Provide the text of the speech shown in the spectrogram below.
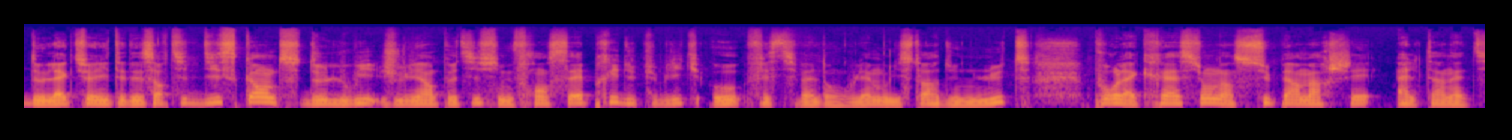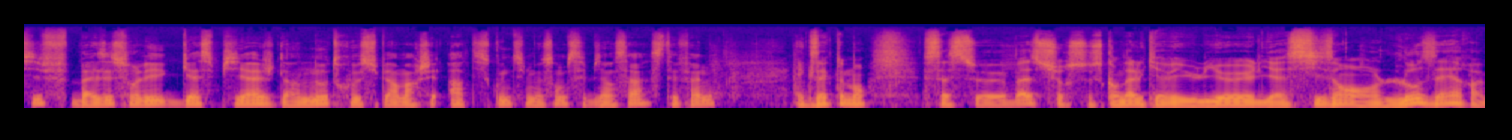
De l'actualité des sorties, Discount de Louis-Julien Petit, film français, prix du public au Festival d'Angoulême, où l'histoire d'une lutte pour la création d'un supermarché alternatif basé sur les gaspillages d'un autre supermarché Art Discount, il me semble. C'est bien ça, Stéphane? Exactement. Ça se base sur ce scandale qui avait eu lieu il y a six ans en Lozère,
